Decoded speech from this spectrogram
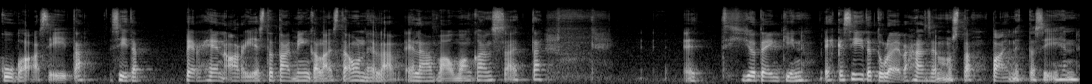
kuvaa siitä, siitä perheen arjesta tai minkälaista on elää, elää vauvan kanssa. Että, et jotenkin ehkä siitä tulee vähän semmoista painetta siihen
